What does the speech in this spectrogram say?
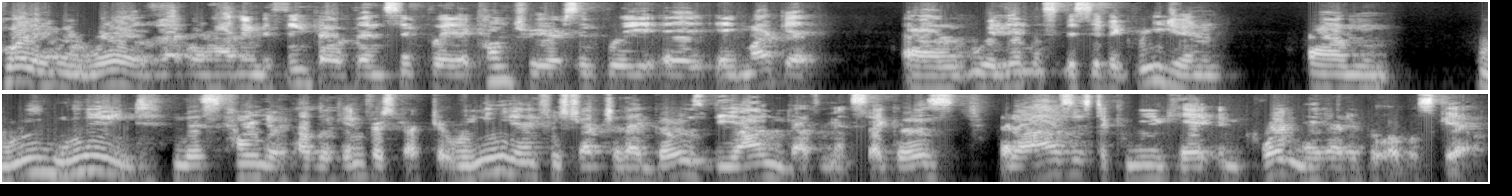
more of a world that we're having to think of than simply a country or simply a, a market um, within a specific region. Um, we need this kind of public infrastructure. We need infrastructure that goes beyond governments, that goes that allows us to communicate and coordinate at a global scale.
